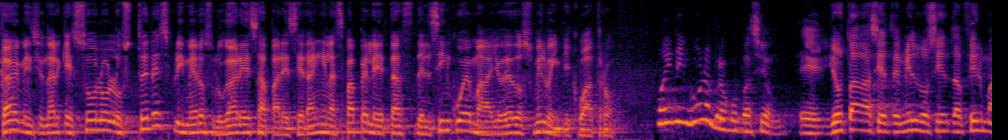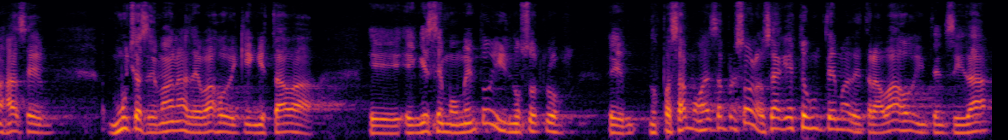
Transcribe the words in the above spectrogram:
Cabe mencionar que solo los tres primeros lugares aparecerán en las papeletas del 5 de mayo de 2024. No hay ninguna preocupación. Eh, yo estaba a 7.200 firmas hace muchas semanas debajo de quien estaba eh, en ese momento y nosotros eh, nos pasamos a esa persona. O sea que esto es un tema de trabajo, de intensidad.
